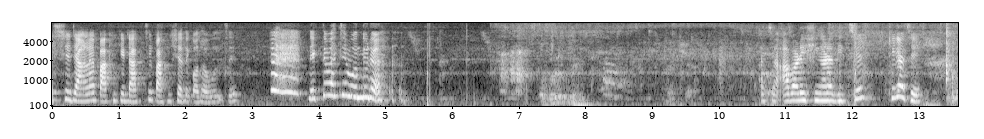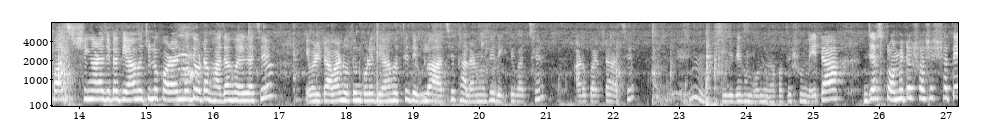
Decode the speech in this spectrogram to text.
এসছে জানলায়, পাখিকে ডাকছে, পাখির সাথে কথা বলছে। দেখতে পাচ্ছি বন্ধুরা। আচ্ছা আবার এই সিঙ্গারা দিচ্ছে। ঠিক আছে? ফার্স্ট সিঙ্গারা যেটা দেওয়া হয়েছিল কড়াইয়ের মধ্যে, ওটা ভাজা হয়ে গেছে। এবার এটা আবার নতুন করে দেওয়া হচ্ছে, যেগুলো আছে থালার মধ্যে দেখতে পাচ্ছেন। আরও কয়েকটা আছে। হুম, এই যে দেখুন বন্ধুরা কত সুন্দর। এটা জাস্ট টমেটো সসের সাথে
